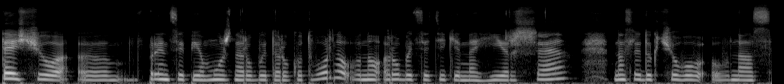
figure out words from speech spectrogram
Те, що, е, в принципі, можна робити рукотворно, воно робиться тільки на гірше, внаслідок чого у нас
